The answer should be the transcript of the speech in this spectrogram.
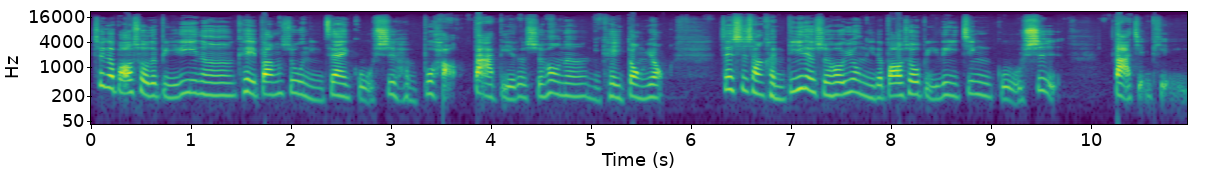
这个保守的比例呢，可以帮助你在股市很不好、大跌的时候呢，你可以动用；在市场很低的时候，用你的保守比例进股市大捡便宜。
